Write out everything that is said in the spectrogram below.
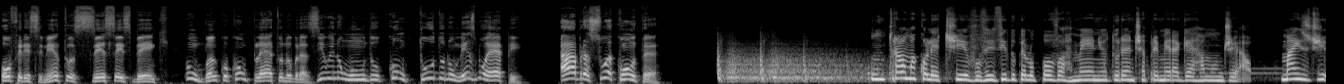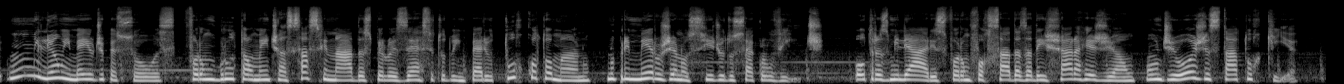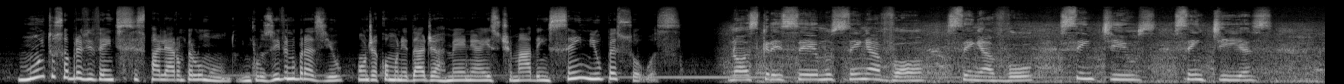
Oferecimento C6 Bank, um banco completo no Brasil e no mundo, com tudo no mesmo app. Abra sua conta. Um trauma coletivo vivido pelo povo armênio durante a Primeira Guerra Mundial. Mais de um milhão e meio de pessoas foram brutalmente assassinadas pelo exército do Império Turco-Otomano no primeiro genocídio do século XX. Outras milhares foram forçadas a deixar a região onde hoje está a Turquia. Muitos sobreviventes se espalharam pelo mundo, inclusive no Brasil, onde a comunidade armênia é estimada em 100 mil pessoas. Nós crescemos sem avó, sem avô, sem tios, sem tias.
